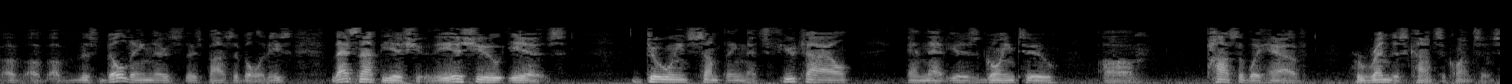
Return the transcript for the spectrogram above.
of, of, of this building there's there's possibilities. That's not the issue. The issue is doing something that's futile and that is going to uh, possibly have horrendous consequences.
